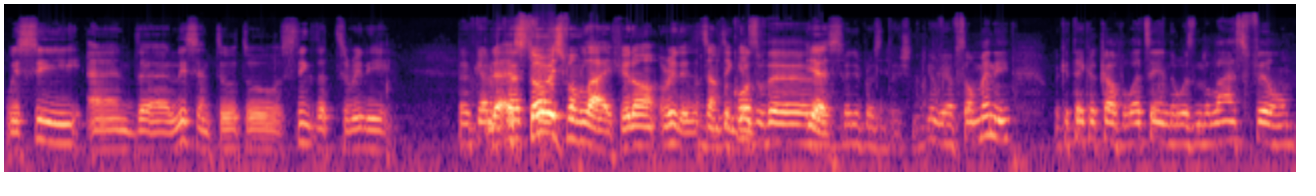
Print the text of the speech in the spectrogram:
will see and uh, listen to to think that really That get the, uh, stories from life, you know, really, that's something. because of the Yes. video presentation. Okay, we have so many. We could take a couple. Let's say in, there was in the last film,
